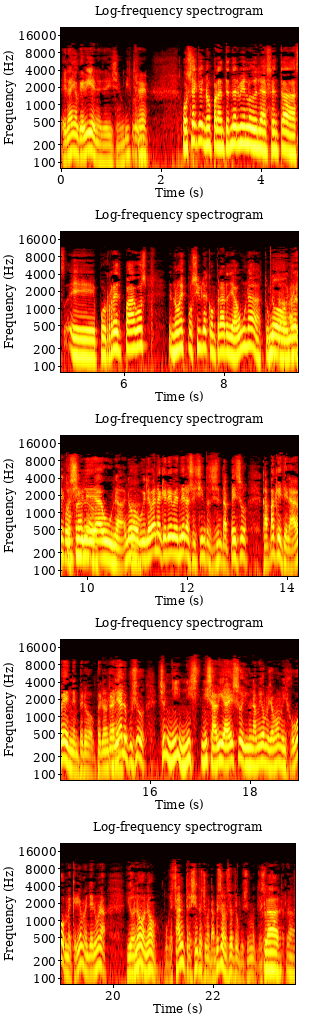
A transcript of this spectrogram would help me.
el año que viene te dicen, ¿viste? Sí. O sea que, no, para entender bien lo de las entradas eh, por red pagos, no es posible comprar de a una. tu No, no es posible de a una. No, Ah. porque le van a querer vender a 660 pesos. Capaz que te la venden, pero pero en realidad lo pusieron. Yo ni, ni, ni sabía eso y un amigo me llamó y me dijo, vos, ¿me querían vender una? Digo, no, no, porque están 350 pesos, nosotros pusimos 350. Claro, claro.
